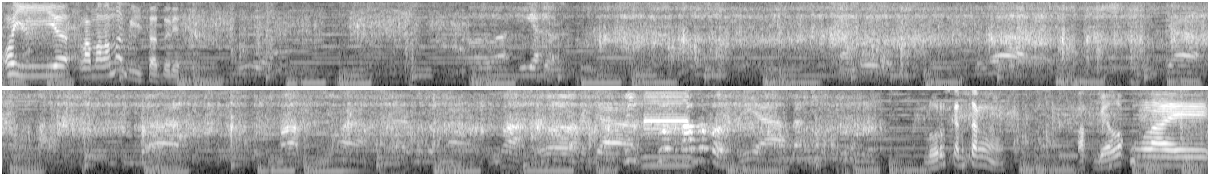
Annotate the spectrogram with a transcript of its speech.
oh iya lama-lama bisa tuh dia iya Iya. Lurus kenceng. Pas belok mulai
